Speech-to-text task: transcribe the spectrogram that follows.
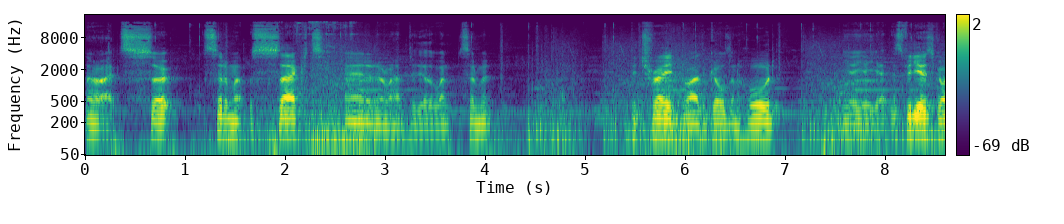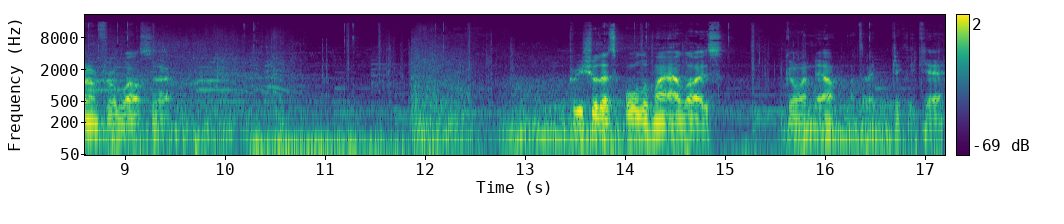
Alright, so settlement was sacked, and I don't know what happened to the other one. Settlement betrayed by the Golden Horde. Yeah, yeah, yeah. This video's gone on for a while, so pretty sure that's all of my allies gone now. Not that I particularly care.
